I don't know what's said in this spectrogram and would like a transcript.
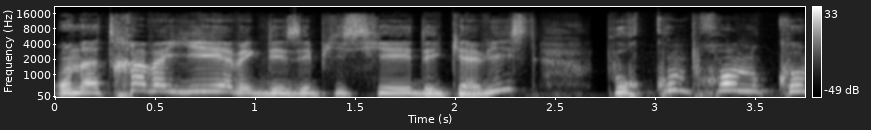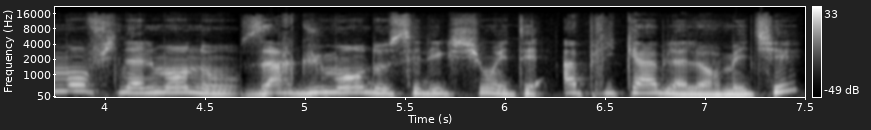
On a travaillé avec des épiciers, des cavistes, pour comprendre comment finalement nos arguments de sélection étaient applicables à leur métier.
